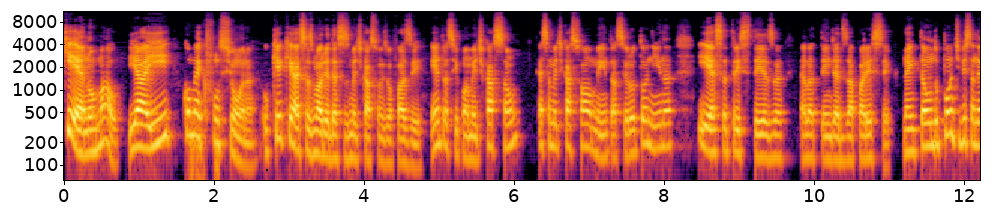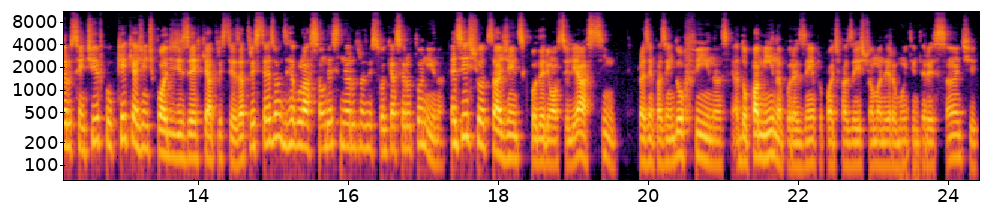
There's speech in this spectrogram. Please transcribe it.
que é normal. E aí, como é que funciona? O que que essas maioria dessas medicações vão fazer? Entra-se com a medicação, essa medicação aumenta a serotonina e essa tristeza ela tende a desaparecer. Né? Então, do ponto de vista neurocientífico, o que, que a gente pode dizer que é a tristeza? A tristeza é uma desregulação desse neurotransmissor que é a serotonina. Existem outros agentes que poderiam auxiliar? Sim. Por exemplo, as endorfinas, a dopamina, por exemplo, pode fazer isso de uma maneira muito interessante,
